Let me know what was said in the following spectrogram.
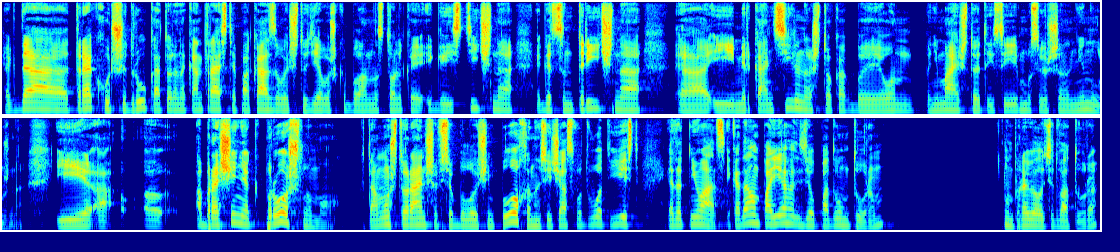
Когда трек «Худший друг», который на контрасте показывает, что девушка была настолько эгоистична, эгоцентрична э, и меркантильна, что как бы он понимает, что это ему совершенно не нужно. И а, обращение к прошлому, к тому, что раньше все было очень плохо, но сейчас вот-вот есть этот нюанс. И когда он поехал, сделал по двум турам, он провел эти два тура,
